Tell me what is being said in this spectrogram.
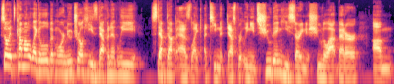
so it's come out like a little bit more neutral he's definitely stepped up as like a team that desperately needs shooting he's starting to shoot a lot better um,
